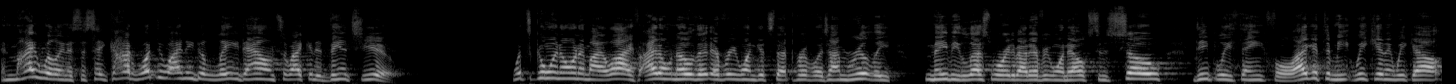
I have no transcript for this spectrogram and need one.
in my willingness to say, God, what do I need to lay down so I can advance you? What's going on in my life? I don't know that everyone gets that privilege. I'm really maybe less worried about everyone else and so deeply thankful. I get to meet week in and week out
